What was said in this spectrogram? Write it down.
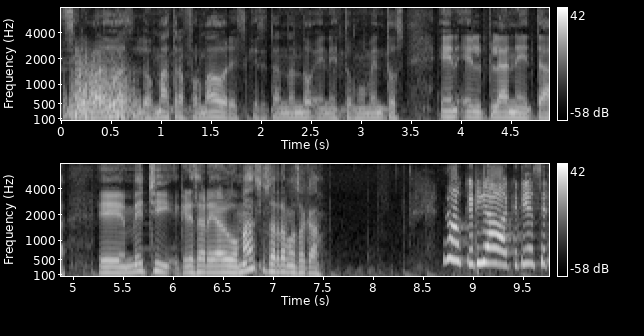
sin lugar a dudas, los más transformadores que se están dando en estos momentos en el planeta. Mechi, ¿querés agregar algo más o cerramos acá? No, quería, quería decir,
